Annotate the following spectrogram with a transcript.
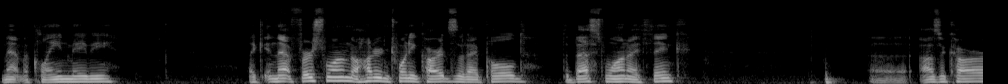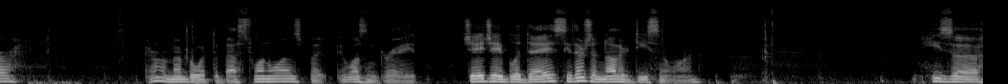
Matt McLain, maybe. Like in that first one, the 120 cards that I pulled, the best one, I think, uh, Azakar. I don't remember what the best one was, but it wasn't great. JJ Bleday. See, there's another decent one. He's uh,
